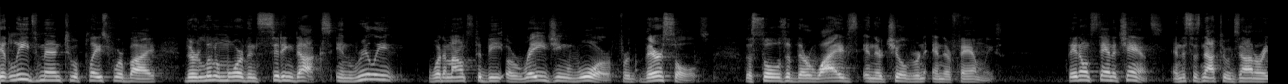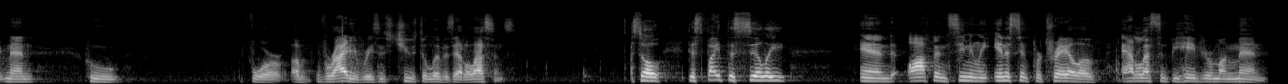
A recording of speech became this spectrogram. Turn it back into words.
It leads men to a place whereby they're little more than sitting ducks in really what amounts to be a raging war for their souls the souls of their wives and their children and their families. They don't stand a chance. And this is not to exonerate men who, for a variety of reasons, choose to live as adolescents. So, despite the silly and often seemingly innocent portrayal of adolescent behavior among men,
